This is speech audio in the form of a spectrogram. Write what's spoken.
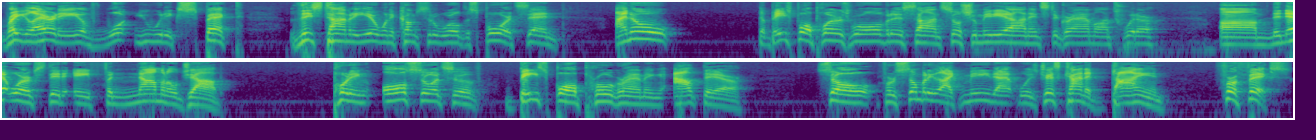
regularity of what you would expect this time of the year when it comes to the world of sports. And I know the baseball players were all over this on social media, on Instagram, on Twitter. Um, the networks did a phenomenal job putting all sorts of baseball programming out there. So for somebody like me that was just kind of dying for a fix,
